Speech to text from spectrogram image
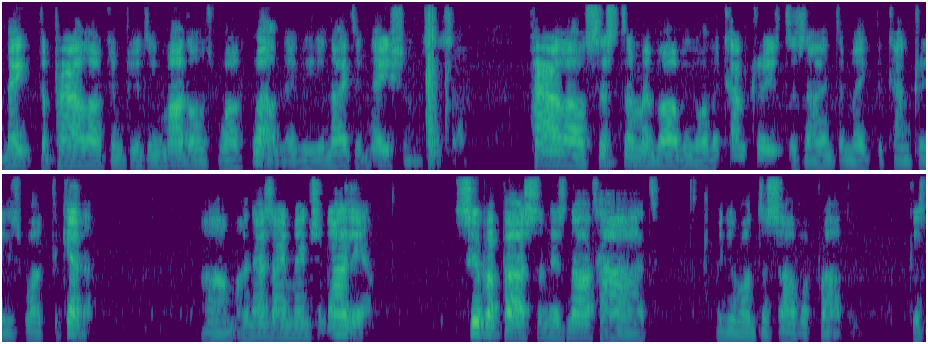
make the parallel computing models work well. The United Nations is a parallel system involving all the countries designed to make the countries work together. Um, and as I mentioned earlier, superperson is not hard when you want to solve a problem. Because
